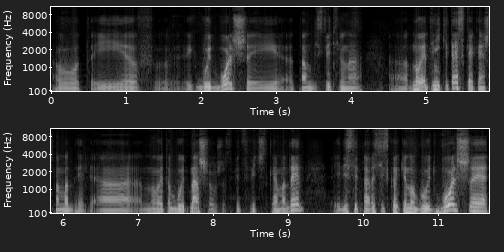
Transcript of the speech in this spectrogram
Вот. И их будет больше, и там действительно... э, Ну, это не китайская, конечно, модель, а, но это будет наша уже специфическая модель. И действительно, российского кино будет больше,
